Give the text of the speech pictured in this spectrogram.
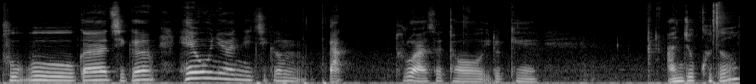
부부가 지금 혜원이 지금 딱 들어와서 더 이렇게 안 좋거든.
